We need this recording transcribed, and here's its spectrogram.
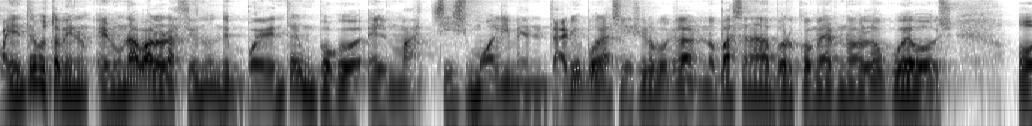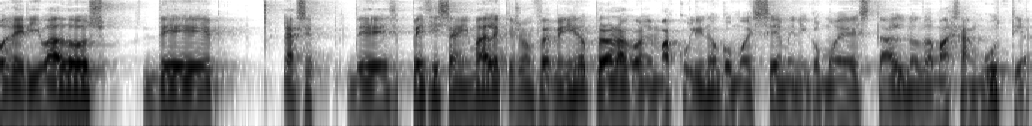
Ahí entramos también en una valoración donde puede entrar un poco el machismo alimentario, por así decirlo, porque claro, no pasa nada por comernos los huevos o derivados de las de especies animales que son femeninos, pero ahora con el masculino, como es semen y como es tal, nos da más angustia.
